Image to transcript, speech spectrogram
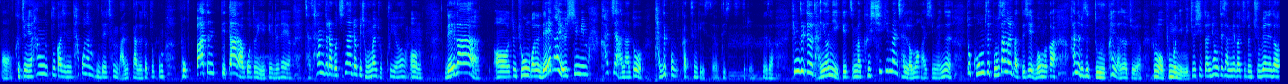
어 그 중에 한두 가지는 타고난 분들이 참 많다. 그래서 조금 복 받은 띠다라고도 얘기를 해요. 자 사람들하고 친화력이 정말 좋고요. 어 내가 어, 좀 좋은 거는 내가 열심히 막 하지 않아도 받을 복 같은 게 있어요, 돼지들은. 그래서 힘들 때도 당연히 있겠지만 그 시기만 잘 넘어가시면은 또 곰새 보상을 받듯이 뭔가가 하늘에서 뚝하니 나눠줘요. 그럼 뭐 부모님이 주시던 형제 자매가 주던 주변에서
